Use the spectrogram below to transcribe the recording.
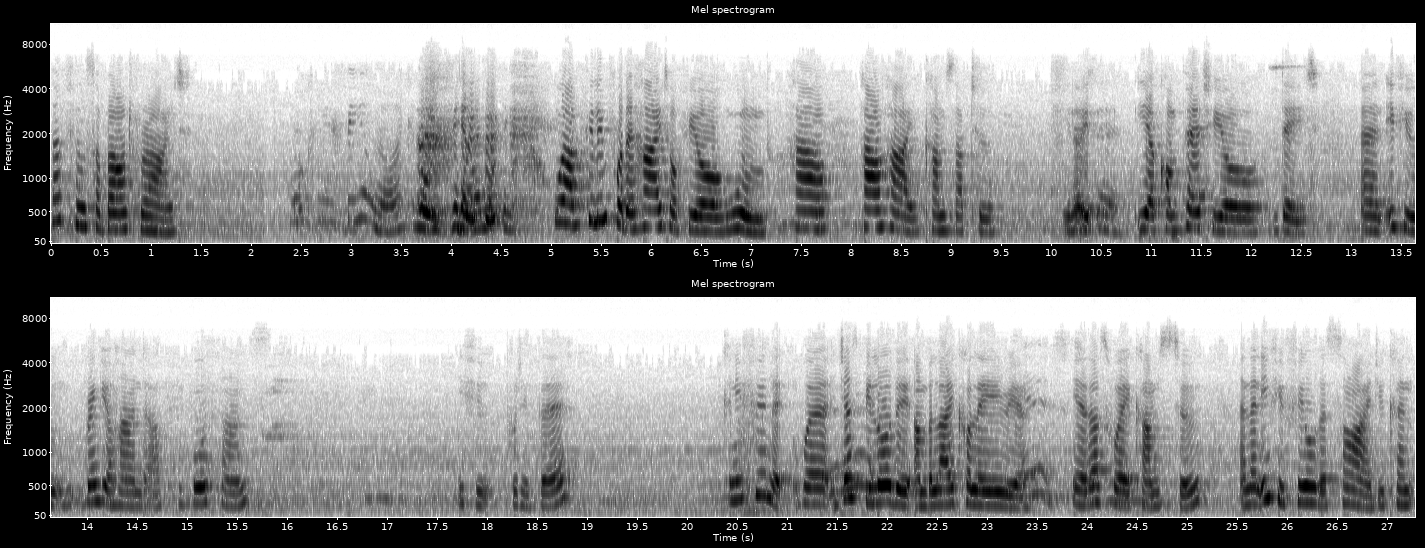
That feels about right. What can you feel though? I can never feel anything. Well, I'm feeling for the height of your womb. How how high it comes up to, you know, it, yeah, compared to your date. And if you bring your hand up, both hands, if you put it there, can you feel it? Where just below the umbilical area. Yes. Yeah, that's where it comes to. And then if you feel the side, you can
